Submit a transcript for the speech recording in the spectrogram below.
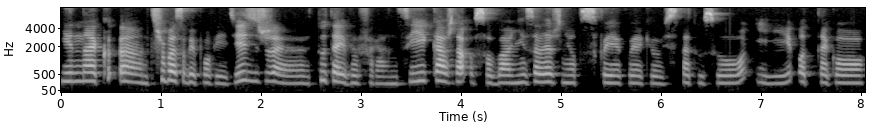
Jednak e, trzeba sobie powiedzieć, że tutaj we Francji każda osoba, niezależnie od swojego jakiegoś statusu i od tego,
